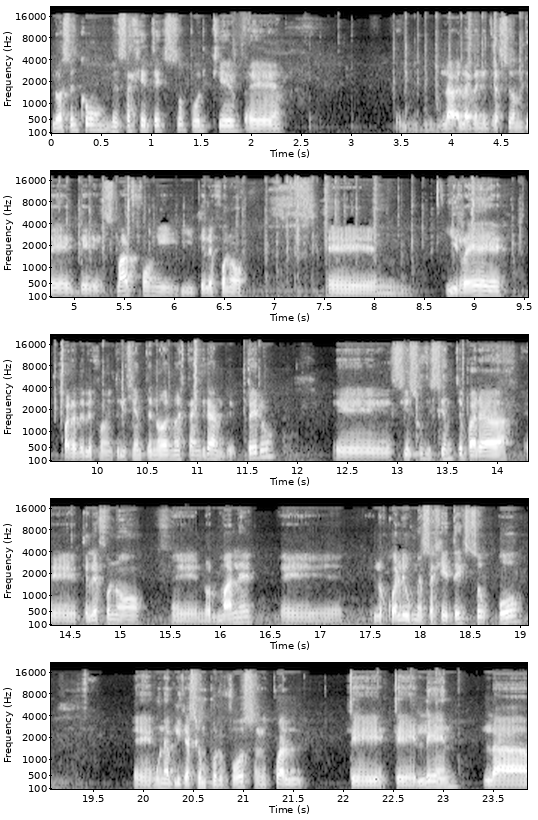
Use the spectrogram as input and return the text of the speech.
Lo hacen con mensaje de texto porque eh, la, penetración de, de smartphone y, teléfonos em, y redes para teléfono inteligente no, no es tan grande, pero sí es suficiente para teléfonos normales eh, los cuales un mensaje de texto o eh, una aplicación por voz en el cual te, leen la,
